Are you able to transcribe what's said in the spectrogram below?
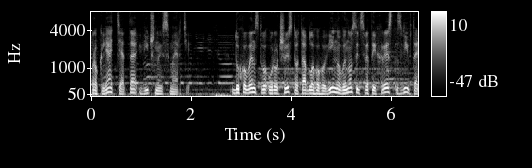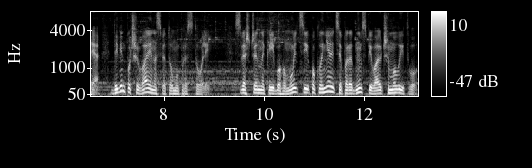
прокляття та вічної смерті. Духовенство урочисто та благоговійно виносить святий хрест з вівтаря, де він почиває на святому престолі. Священники і богомольці поклоняються перед ним, співаючи молитву:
